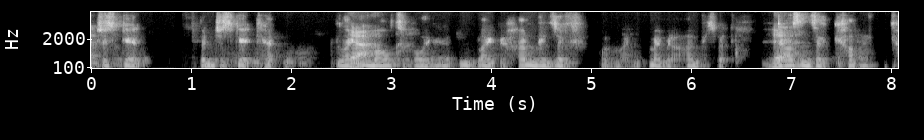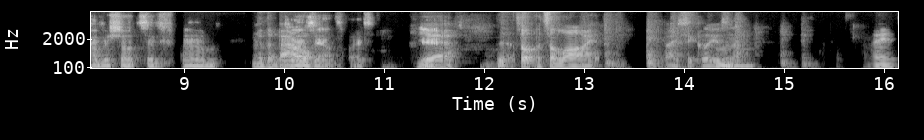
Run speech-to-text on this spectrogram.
But just get, but just get like Yeah. multiple, like hundreds of, well, maybe not hundreds, but Yeah. dozens of cover cover shots of um, the barrel. closeouts, basically. Yeah. It's a, it's a lie, basically, isn't it? I mean,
